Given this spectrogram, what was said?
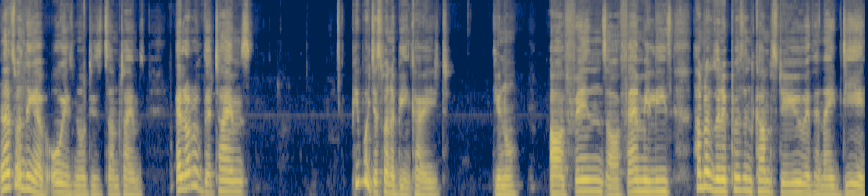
And that's one thing I've always noticed sometimes. A lot of the times, people just want to be encouraged, you know. Our friends, our families. Sometimes when a person comes to you with an idea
